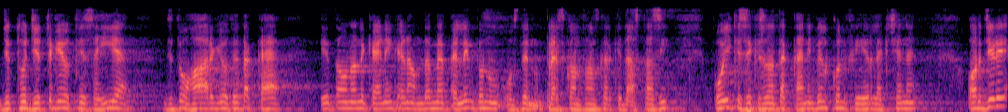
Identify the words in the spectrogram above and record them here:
ਜਿੱਥੋਂ ਜਿੱਤ ਗਏ ਉੱਥੇ ਸਹੀ ਹੈ, ਜਿੱਥੋਂ ਹਾਰ ਗਏ ਉੱਥੇ ਧੱਕਾ ਹੈ। ਇਹ ਤਾਂ ਉਹਨਾਂ ਨੇ ਕਹਿਣਾ ਹੀ ਕਹਿਣਾ ਹੁੰਦਾ, ਮੈਂ ਪਹਿਲਾਂ ਹੀ ਤੁਹਾਨੂੰ ਉਸ ਦਿਨ ਪ੍ਰੈਸ ਕਾਨਫਰੰਸ ਕਰਕੇ ਦੱਸਤਾ ਸੀ, ਕੋਈ ਕਿਸੇ ਕਿਸਮ ਦਾ ਧੱਕਾ ਨਹੀਂ, ਬਿਲਕੁਲ ਫੇਅਰ ਇਲੈਕਸ਼ਨ ਹੈ। ਔਰ ਜਿਹੜੇ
